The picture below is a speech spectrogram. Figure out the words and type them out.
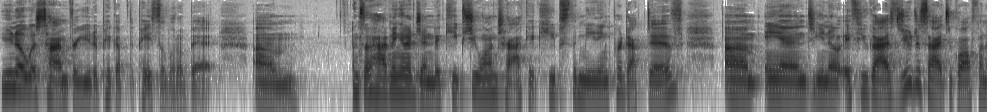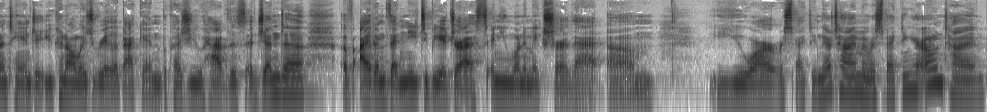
you know it's time for you to pick up the pace a little bit. Um, and so having an agenda keeps you on track. It keeps the meeting productive. Um, and, you know, if you guys do decide to go off on a tangent, you can always reel it back in because you have this agenda of items that need to be addressed and you want to make sure that um, you are respecting their time and respecting your own time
